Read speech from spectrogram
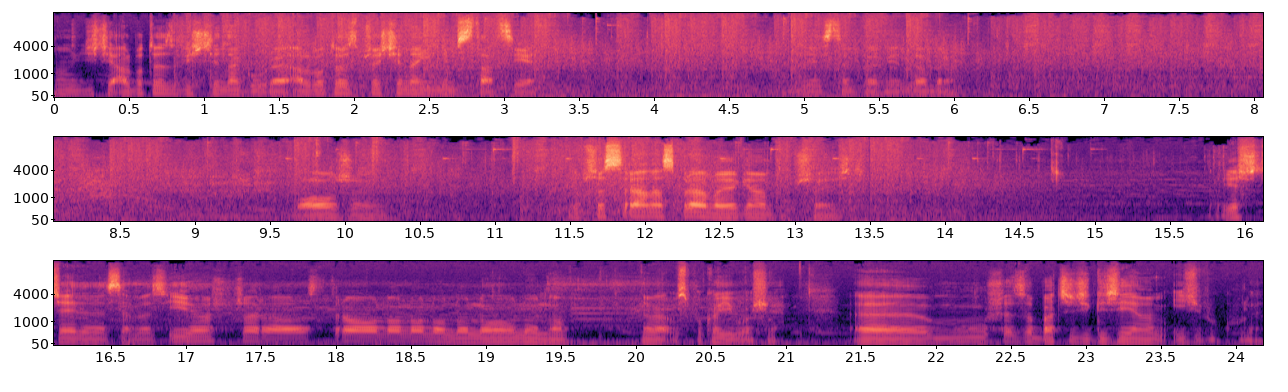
No widzicie, albo to jest wyjście na górę, albo to jest przejście na inną stację. Nie jestem pewien, dobra. Boże. No przesrana sprawa, jak ja mam tu przejść? Jeszcze jeden SMS i jeszcze raz. Trololololololo. Dobra, uspokoiło się. E, muszę zobaczyć, gdzie ja mam iść w ogóle.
